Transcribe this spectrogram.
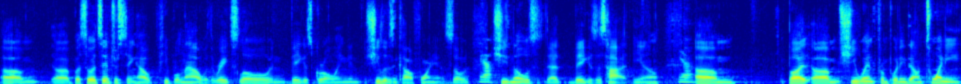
Um, uh, but so it's interesting how people now with the rates low and Vegas growing, and she lives in California, so Yeah. she knows that Vegas is hot, you know? Yeah. Um, but um, she went from putting down 20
